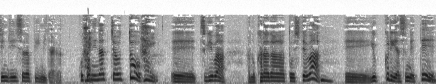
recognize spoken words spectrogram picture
森林セラピーみたいなことになっちゃうと、はい。えー次はあの体としては、えーゆっくり休めて、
